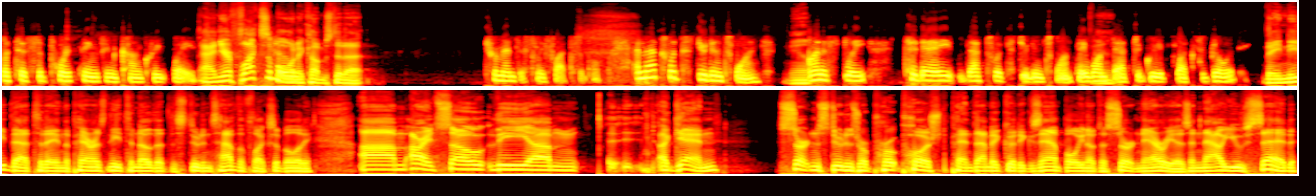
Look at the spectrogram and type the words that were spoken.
but to support things in concrete ways. And you're flexible So- when it comes to that. Tremendously flexible. And that's what students want. Yeah. Honestly, today, that's what students want. They want that degree of flexibility. They need that today, and the parents need to know that the students have the flexibility. Um, all right, so the um, again, certain students were pro- pushed pandemic good example you know to certain areas and now you've said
